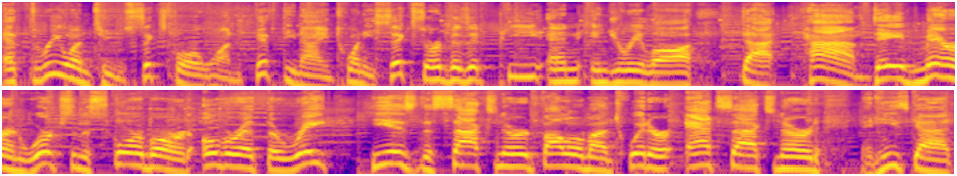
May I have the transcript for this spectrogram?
at 312 641 5926 or visit pninjurylaw.com. Dave Marran works in the scoreboard over at the great. He is the Sox Nerd. Follow him on Twitter at Sox Nerd, and he's got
